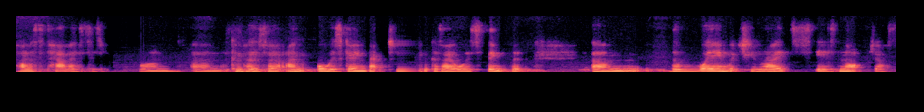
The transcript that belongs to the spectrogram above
Thomas Tallis is one um, composer I'm always going back to because I always think that um, the way in which he writes is not just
